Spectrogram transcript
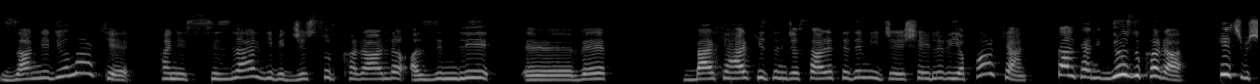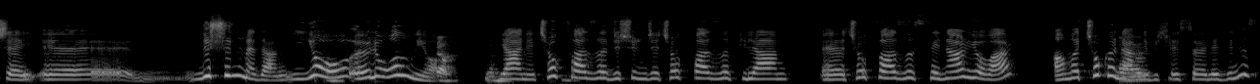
Zannediyorlar ki hani sizler gibi cesur, kararlı, azimli e, ve belki herkesin cesaret edemeyeceği şeyleri yaparken sanki hani gözü kara hiçbir şey e, düşünmeden, yok öyle olmuyor. Yok. Yani çok fazla düşünce, çok fazla plan, e, çok fazla senaryo var. Ama çok önemli evet. bir şey söylediniz.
